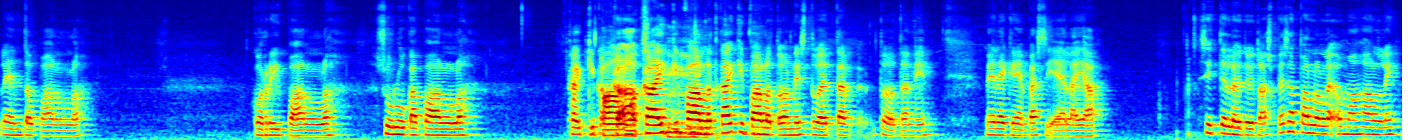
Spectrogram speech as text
lentopallo, koripallo, sulukapallo. Kaikki pallot. Ka- kaikki pallot, kaikki pallot onnistuu, että tuota, niin, melkeinpä siellä. Ja sitten löytyy taas pesäpallolle oma halli,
